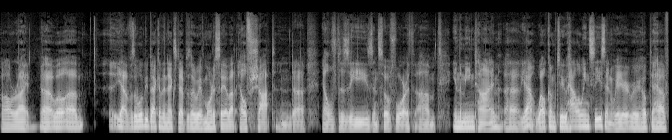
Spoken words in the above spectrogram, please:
All right. Uh, well, um, yeah, so we'll be back in the next episode. We have more to say about elf shot and uh, elf disease and so forth. Um, in the meantime, uh, yeah, welcome to Halloween season. We we hope to have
